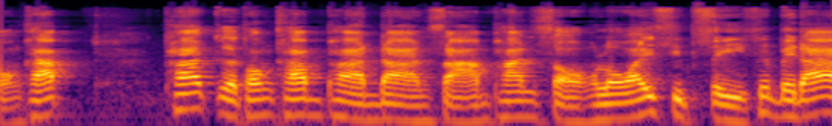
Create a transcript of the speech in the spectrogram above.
2 ครับ ถ้าเกิดทองคำผ่านด่าน 3,214 ขึ้นไปได้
